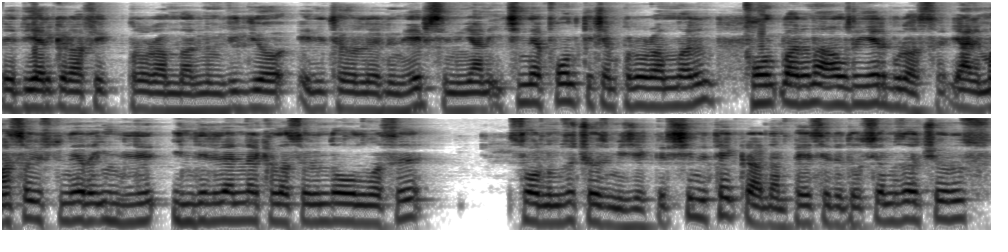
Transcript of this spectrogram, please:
ve diğer grafik programlarının, video editörlerinin hepsinin yani içinde font geçen programların fontlarını aldığı yer burası. Yani masa üstünde ya da indirilenler klasöründe olması sorunumuzu çözmeyecektir. Şimdi tekrardan PSD dosyamızı açıyoruz.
